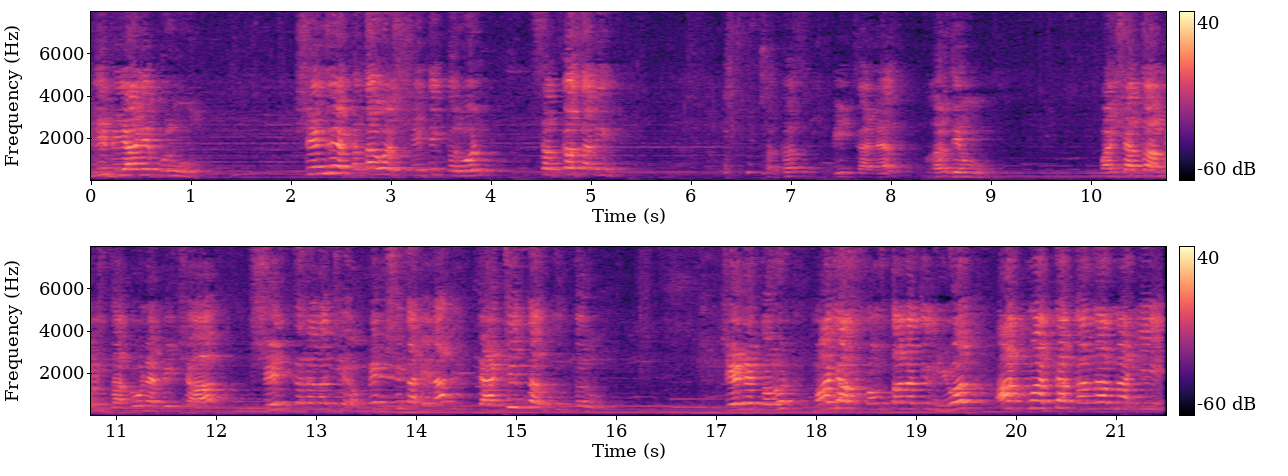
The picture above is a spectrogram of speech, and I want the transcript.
बी बियाणे पुरवू. सेंद्रिय खतावर शेती करून सकस आणि सकस पीक काढण्यात भर देऊ. पैशाचा आमिष दाखवण्यापेक्षा शेतकऱ्याला जे अपेक्षित आहे ना त्याची तरतूद करू. जेणेकरून माझ्या संस्थानातील युवक आत्महत्या करणार नाही.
